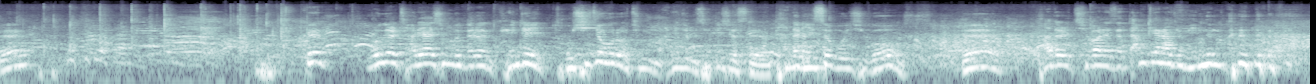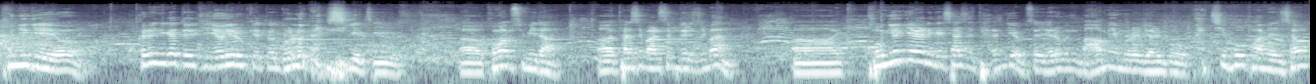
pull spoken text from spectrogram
예? 그 오늘 자리하신 분들은 굉장히 도시적으로 좀 많이 좀 생기셨어요. 다들 있어 보이시고, 예, 다들 집안에서 땀깨나 좀 있는 그런 분위기예요. 그러니까 또 이렇게 여유롭게 또 놀러 다니시겠지. 어, 고맙습니다. 어, 다시 말씀드리지만 어, 공연이라는 게 사실 다른 게 없어요. 여러분 마음의 문을 열고 같이 호흡하면서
